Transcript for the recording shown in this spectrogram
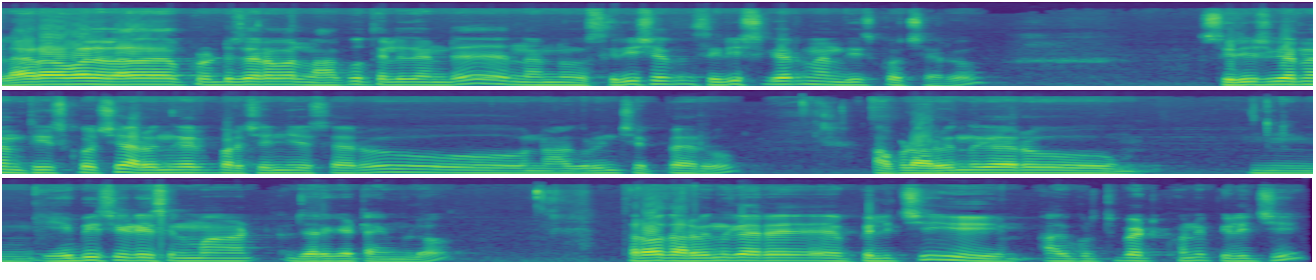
ఎలా రావాలి? ఎలా ప్రొడ్యూసర్ అవ్వాలి? నాకు తెలియదండి. నన్ను శిరీష్ శిరీష్ గారు నన్ను తీసుకొచ్చారు. శిరీష్ గారు నన్ను తీసుకొచ్చి అరవింద్ గారికి పరిచయం చేశారు. నా గురించి చెప్పారు. అప్పుడు అరవింద్ గారు ఏబిసిడి సినిమా జరిగే టైంలో తర్వాత అరవింద్ గారే పిలిచి అది గుర్తుపెట్టుకొని పిలిచి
